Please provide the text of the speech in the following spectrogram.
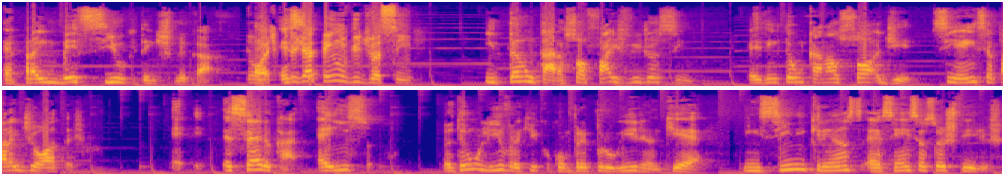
É pra imbecil que tem que explicar. Eu acho que você já tem um vídeo assim. Então, cara, só faz vídeo assim. Ele tem que ter um canal só de ciência para idiotas. É, é- é sério, cara. É isso. Eu tenho um livro aqui que eu comprei pro William, que é Ensine criança, é, ciência aos seus filhos.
